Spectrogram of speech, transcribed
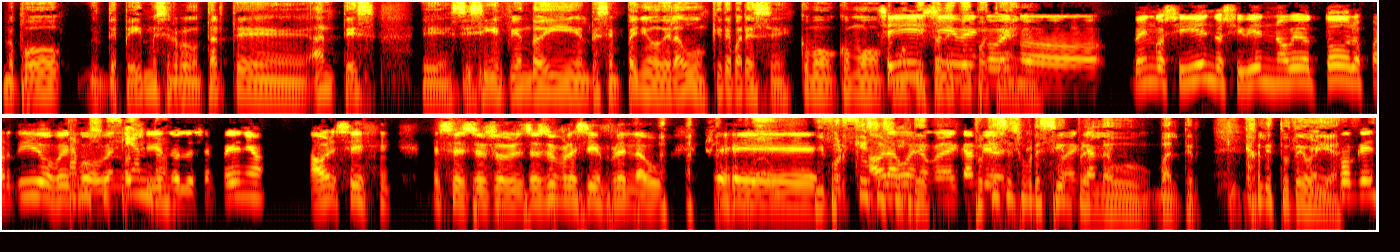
No puedo despedirme sino preguntarte antes eh, si sigues viendo ahí el desempeño de la U. ¿Qué te parece? ¿Cómo, cómo, sí, visto el equipo vengo, este vengo, vengo siguiendo, si bien no veo todos los partidos, vengo, vengo siguiendo el desempeño Ahora sí, eso, se sufre siempre en la U. Eh, ¿Y por qué, se, sufre, ¿por qué se sufre siempre en la U, Walter? ¿Cuál es tu teoría? Porque,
